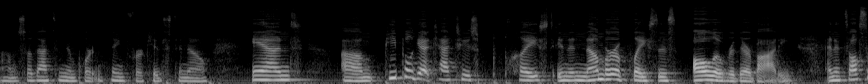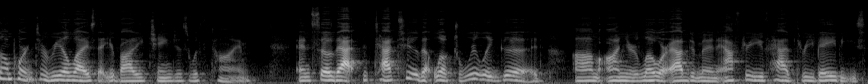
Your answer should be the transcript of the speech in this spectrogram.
Um, so that's an important thing for kids to know. And um, people get tattoos placed in a number of places all over their body. And it's also important to realize that your body changes with time. And so that the tattoo that looked really good um, on your lower abdomen after you've had three babies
